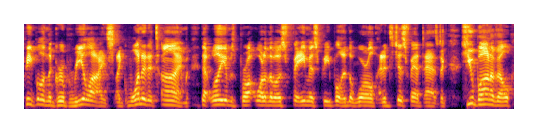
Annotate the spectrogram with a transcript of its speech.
people in the group realize, like one at a time, that Williams brought one of the most famous people in the world, and it's just fantastic. Hugh Bonneville,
